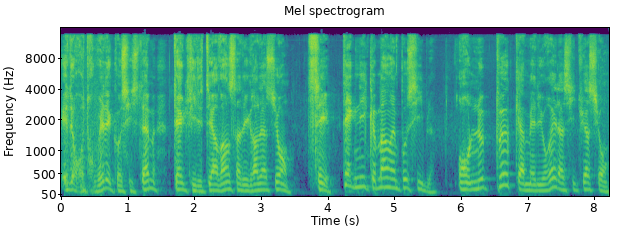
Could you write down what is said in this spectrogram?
et de retrouver l'écosystème tel qu'il était avant sa dégradation. C'est techniquement impossible. On ne peut qu'améliorer la situation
